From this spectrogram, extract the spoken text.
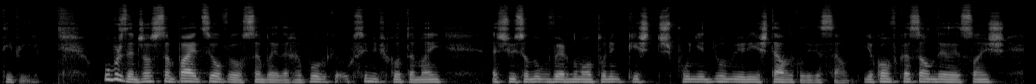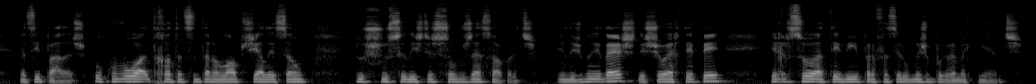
TV. O presidente Jorge Sampaio desenvolveu a Assembleia da República, o que significou também a instituição do governo numa altura em que este dispunha de uma maioria estável de coligação e a convocação de eleições antecipadas, o que levou à derrota de Santana Lopes e à eleição dos socialistas sobre José Sócrates. Em 2010, deixou a RTP e regressou à TV para fazer o mesmo programa que tinha antes.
